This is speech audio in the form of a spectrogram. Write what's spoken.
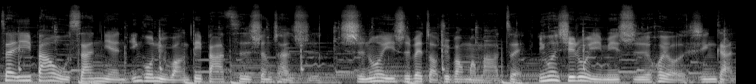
在一八五三年，英国女王第八次生产时，史诺医师被找去帮忙麻醉，因为吸入乙醚时会有恶心感，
